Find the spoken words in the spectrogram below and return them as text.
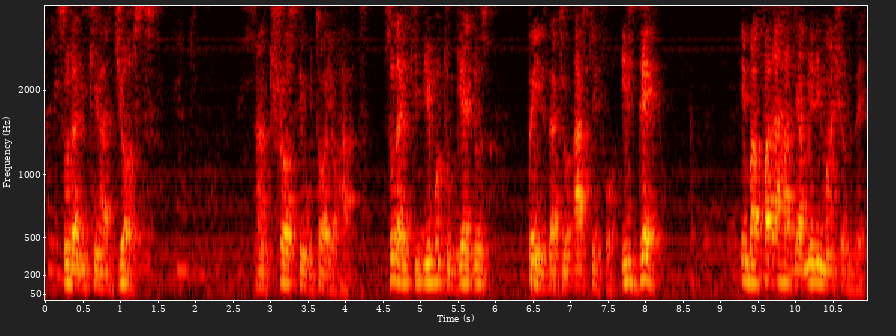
Hallelujah. so that you can adjust Thank you. and trust him with all your heart, so that you can be able to get those things that you're asking for. It's there. In my father had there are many mansions there.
